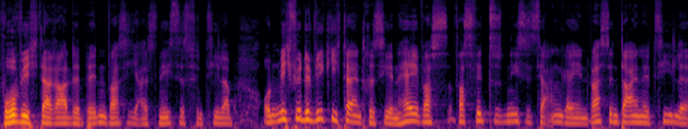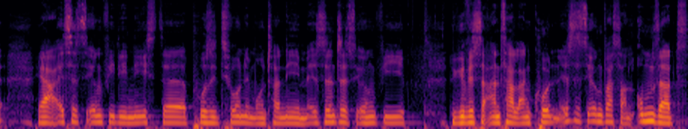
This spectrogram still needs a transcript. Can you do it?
wo ich da gerade bin, was ich als nächstes für ein Ziel habe. Und mich würde wirklich da interessieren, hey, was, was willst du nächstes Jahr angehen? Was sind deine Ziele? Ja, ist es irgendwie die nächste Position im Unternehmen? Ist, sind es irgendwie eine gewisse Anzahl an Kunden? Ist es irgendwas an Umsatz,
